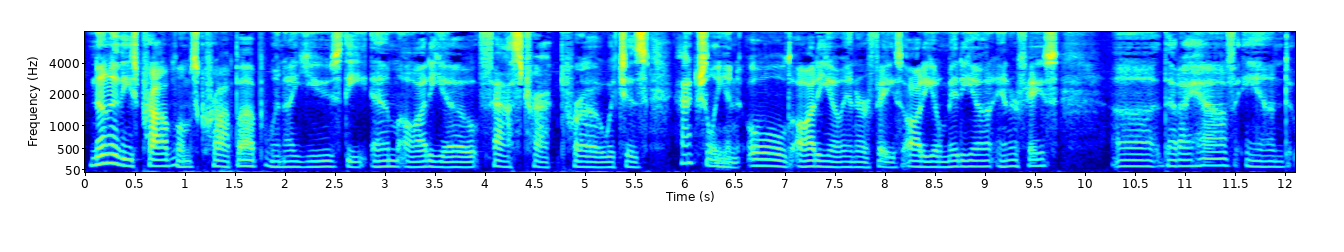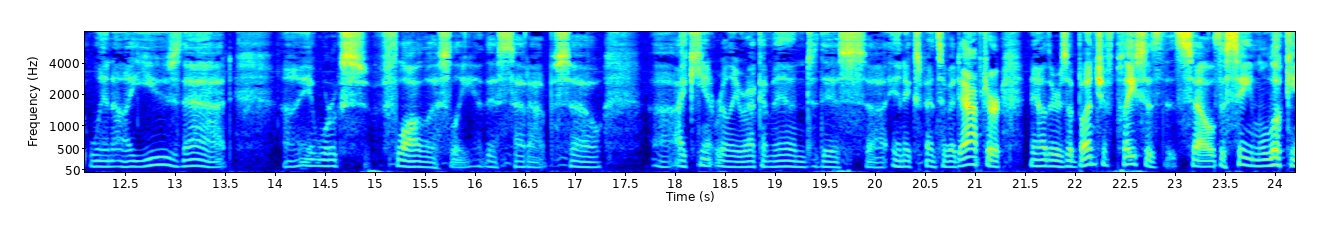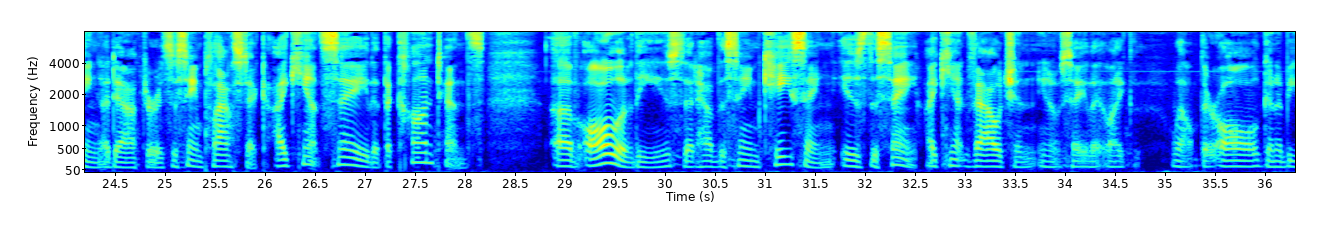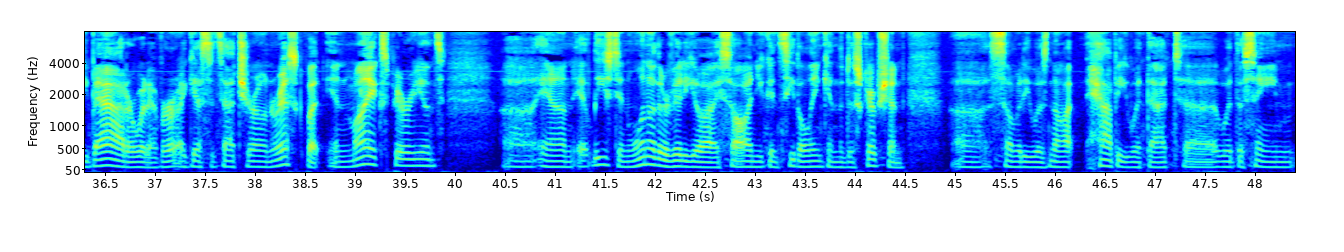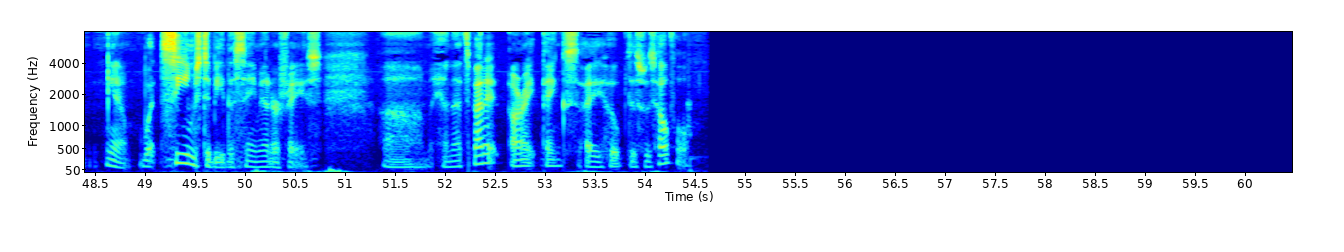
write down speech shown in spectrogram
None of these problems crop up when I use the M Audio Fast Track Pro, which is actually an old audio interface, audio MIDI interface uh, that I have. And when I use that, uh, it works flawlessly, this setup. So uh, I can't really recommend this uh, inexpensive adapter. Now, there's a bunch of places that sell the same looking adapter, it's the same plastic. I can't say that the contents of all of these that have the same casing is the same. I can't vouch and, you know, say that like well, they're all going to be bad or whatever. I guess it's at your own risk, but in my experience uh, and at least in one other video I saw and you can see the link in the description, uh, somebody was not happy with that uh, with the same, you know, what seems to be the same interface. Um, and that's about it. All right, thanks. I hope this was helpful.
